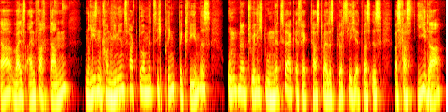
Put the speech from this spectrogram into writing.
Ja, weil es einfach dann einen riesen Convenience-Faktor mit sich bringt, bequem ist und natürlich du einen Netzwerkeffekt hast, weil es plötzlich etwas ist, was fast jeder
